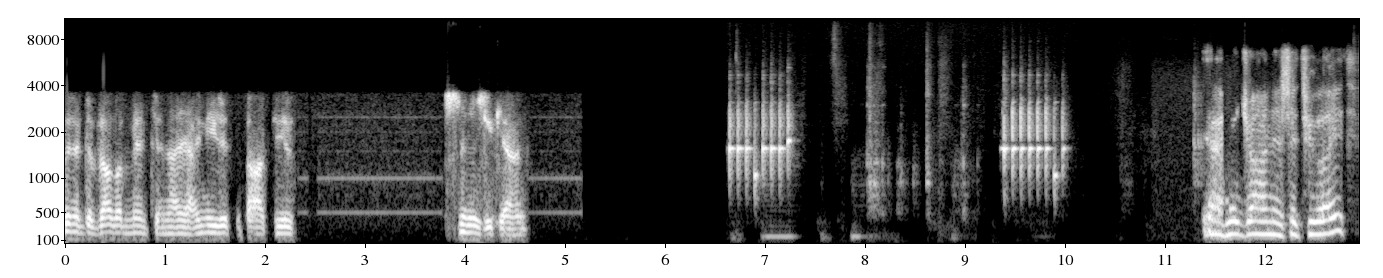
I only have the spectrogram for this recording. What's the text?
been a development, and I, I needed to talk to you as soon as you can. Yeah, hey John, is it too late?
